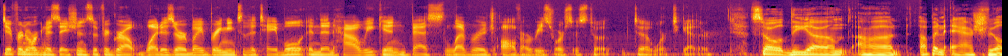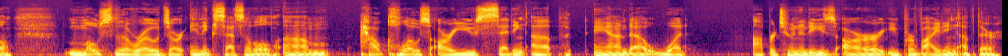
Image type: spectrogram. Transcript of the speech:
different organizations to figure out what is everybody bringing to the table and then how we can best leverage all of our resources to to work together. So the um, uh, up in Asheville, most of the roads are inaccessible. Um, how close are you setting up, and uh, what opportunities are you providing up there?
